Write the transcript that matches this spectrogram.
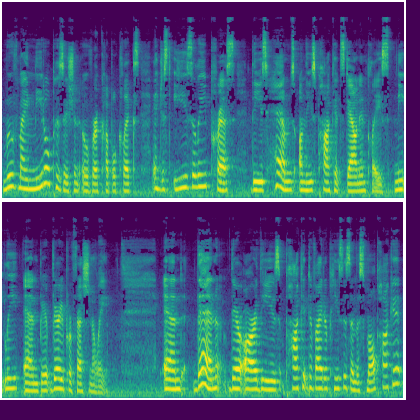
move my needle position over a couple clicks, and just easily press these hems on these pockets down in place neatly and very professionally. And then there are these pocket divider pieces in the small pocket.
